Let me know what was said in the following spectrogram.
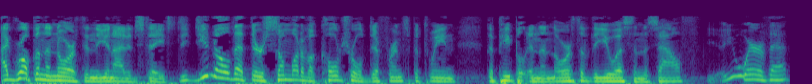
I grew up in the North in the United States. Did you know that there's somewhat of a cultural difference between the people in the North of the U.S. and the South? Are you aware of that?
